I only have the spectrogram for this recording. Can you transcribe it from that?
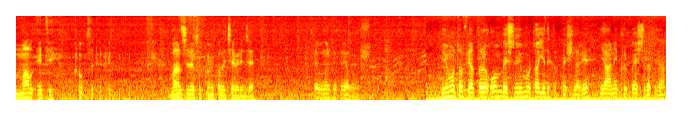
Mal eti. Bazı şeyler çok komik oluyor çevirince. Ve bunların fiyatları yazılmış. Yumurta fiyatları 15 lira yumurta 7.45 lira. Yani 45 lira filan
